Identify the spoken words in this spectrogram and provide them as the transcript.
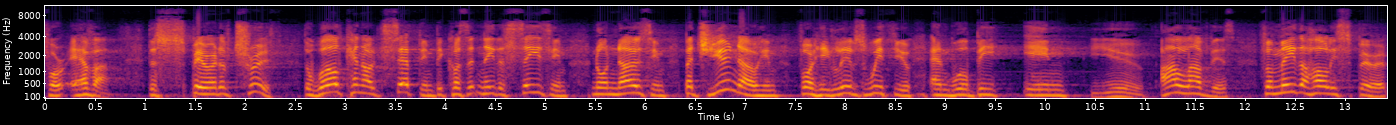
forever. The Spirit of truth. The world cannot accept him because it neither sees him nor knows him, but you know him, for he lives with you and will be in you. I love this. For me, the Holy Spirit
